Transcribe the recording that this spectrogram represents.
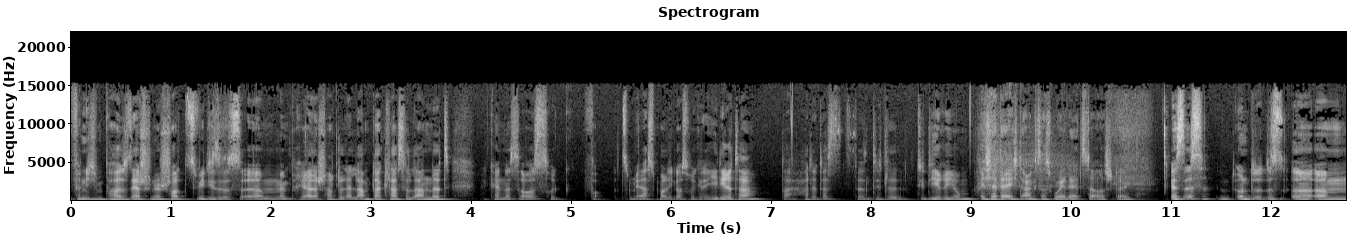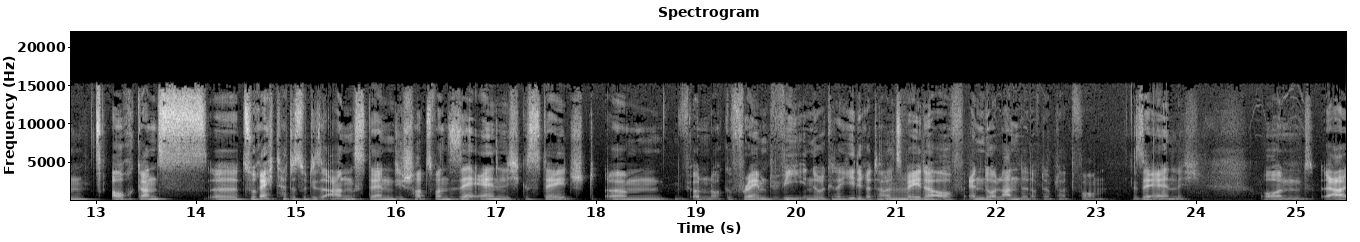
finde ich, ein paar sehr schöne Shots, wie dieses ähm, imperiale Shuttle der Lambda-Klasse landet. Wir kennen das aus Rück, zum ersten Mal aus Rückkehr der Jedi-Ritter. Da hatte das den Titel Tidirium. Ich hatte echt Angst, dass Wader jetzt da aussteigt. Es ist, und das äh, ähm, auch ganz äh, zu Recht hattest du diese Angst, denn die Shots waren sehr ähnlich gestaged ähm, und auch geframed wie in die Rückkehr der Jedi-Ritter, als Mhm. Vader auf Endor landet auf der Plattform. Sehr ähnlich. Und ja,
